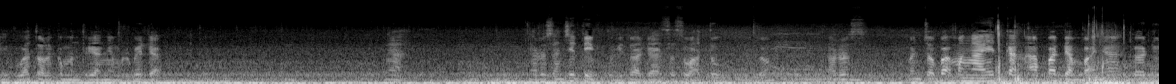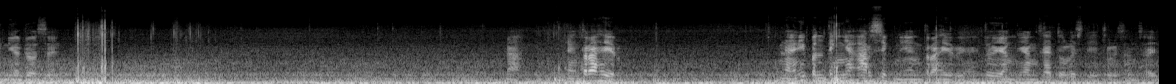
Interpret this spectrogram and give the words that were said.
dibuat oleh kementerian yang berbeda gitu. nah harus sensitif begitu ada sesuatu gitu. Harus mencoba mengaitkan apa dampaknya ke dunia dosen. Nah yang terakhir. Nah ini pentingnya arsip nih yang terakhir ya. Itu yang yang saya tulis di tulisan saya.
